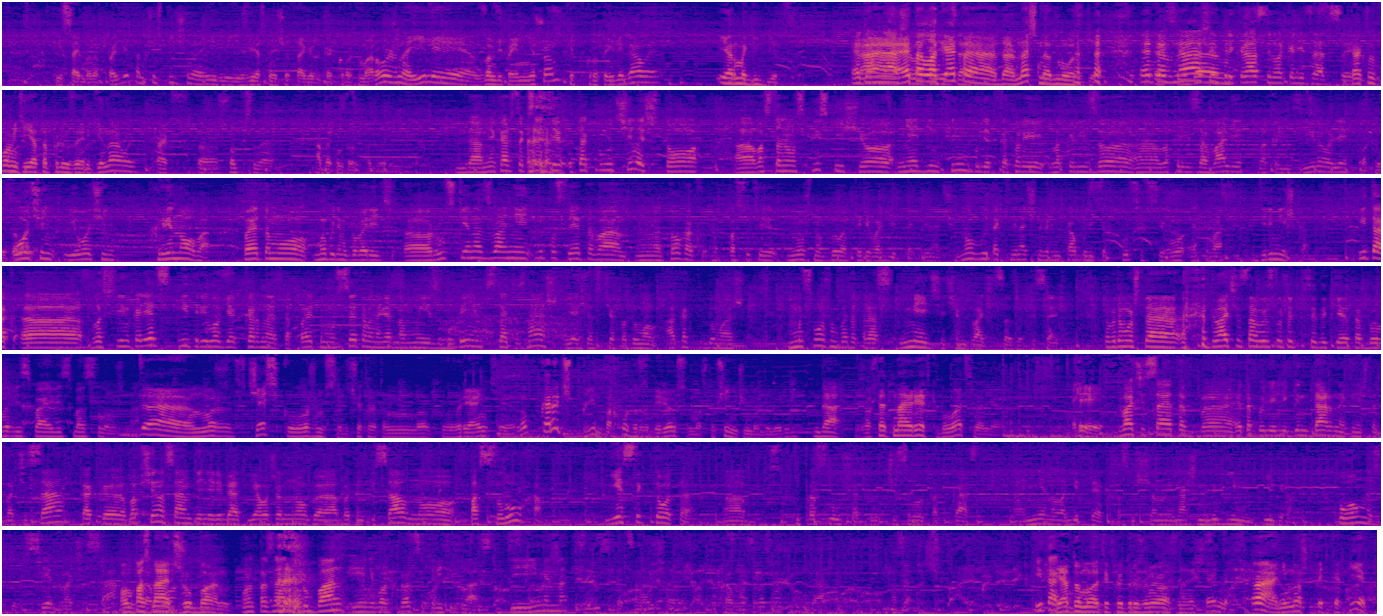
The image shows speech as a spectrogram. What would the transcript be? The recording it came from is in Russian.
и Саймона Пегги там частично, или известно еще так же, как «Кровь мороженое», или «Зомби по имени Шон», типа «Крутые легавые», и «Армагеддин». Это А, это, лок- это, да, наш надмозги. Это в нашей прекрасной локализации. Как вы помните, я топлю за оригиналы, так что, собственно, об этом тоже поговорим. Да, мне кажется, кстати, так получилось, что э, в остальном списке еще не один фильм будет, который локализо- э, локализовали, локализировали очень и очень хреново. Поэтому мы будем говорить э, русские названия и после этого м, то, как по сути нужно было переводить так или иначе. Ну, вы так или иначе наверняка будете в курсе всего этого дерьмишка. Итак, э, «Властелин колец» и трилогия Корнетта. Поэтому с этого, наверное, мы и забубеним. Кстати, знаешь, я сейчас что подумал, а как ты думаешь, мы сможем в этот раз меньше, чем два часа записать? Ну, потому что два часа выслушать все-таки это было весьма и весьма сложно. Да, может, в часик уложимся или что-то в этом ну, варианте. Ну, короче, блин, походу разберемся, может, вообще ничего не договорим. Да, Может, это, наверное, редко бывает с нами. Эй, Два часа это, э, это были легендарные, конечно, два часа. Как э, вообще на самом деле, ребят, я уже много об этом писал, но по слухам, если кто-то э, прослушает двухчасовой подкаст э, не на Logitech, посвященный нашим любимым играм, полностью все два часа. он познает того- Жубан. Он познает Жубан, и у него откроется третий глаз. Где именно, зависит от самого человека. У кого-то, возможно, даже на завтра. Итак, Я думал, ты подразумевал изначально. А, немножко 5 копеек.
